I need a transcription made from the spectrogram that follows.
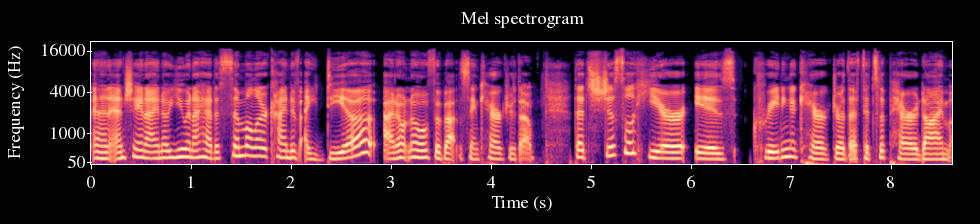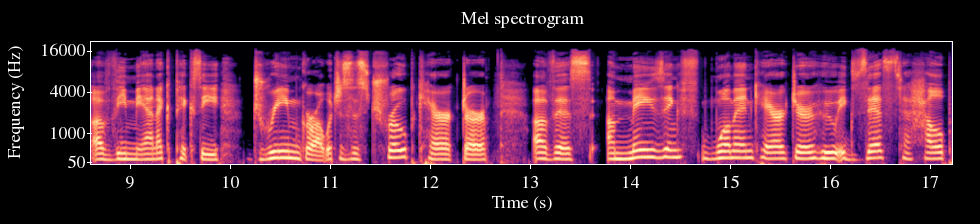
and, and Shane, I know you and I had a similar kind of idea. I don't know if about the same character though. That Shtisel here is creating a character that fits the paradigm of the manic pixie dream girl, which is this trope character of this amazing f- woman character who exists to help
